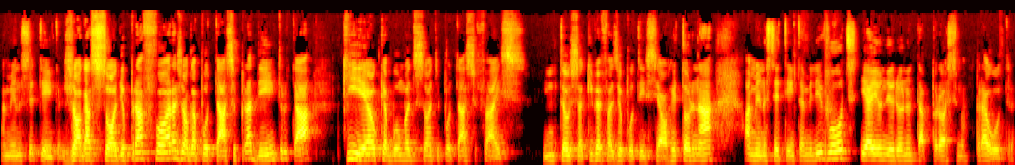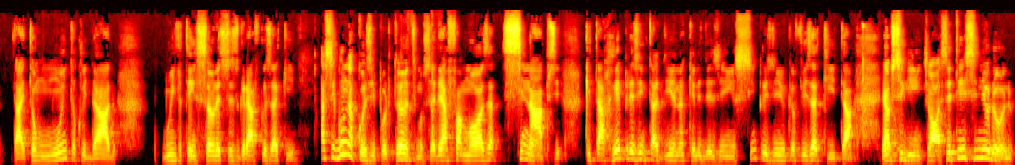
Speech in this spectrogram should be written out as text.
a menos 70. Joga sódio para fora, joga potássio para dentro, tá? Que é o que a bomba de sódio e potássio faz. Então isso aqui vai fazer o potencial retornar a menos 70 milivolts e aí o neurônio está próxima para outra, tá? Então muito cuidado, muita atenção nesses gráficos aqui. A segunda coisa importante, moçada, é a famosa sinapse, que está representadinha naquele desenho simplesinho que eu fiz aqui, tá? É o seguinte, ó, você tem esse neurônio,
